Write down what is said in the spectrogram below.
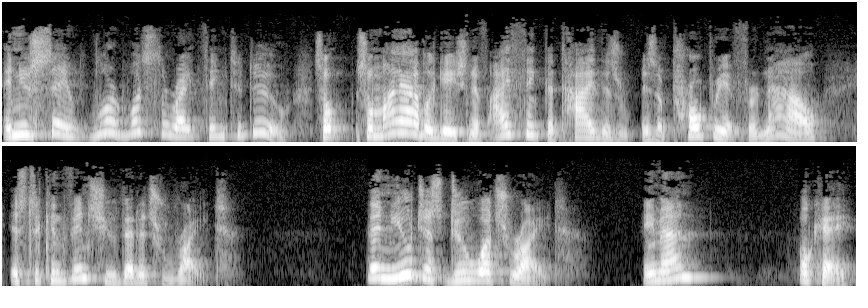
and you say, Lord, what's the right thing to do? So, so my obligation, if I think the tithe is, is appropriate for now, is to convince you that it's right. Then you just do what's right. Amen? Okay.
